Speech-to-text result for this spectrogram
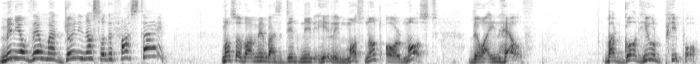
many of them were joining us for the first time. Most of our members didn't need healing. Most, not all, most. They were in health. But God healed people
